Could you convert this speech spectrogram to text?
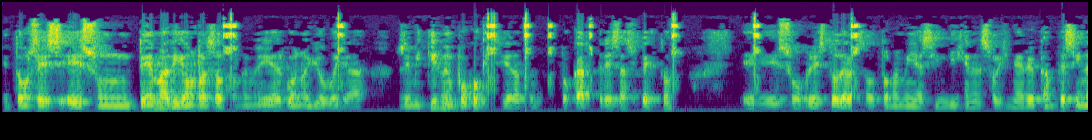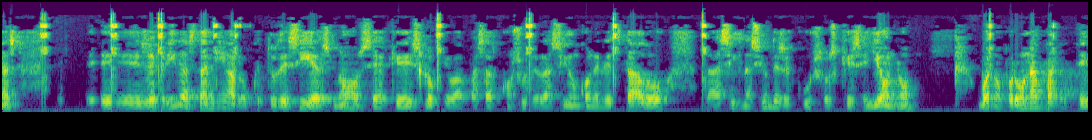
Entonces es un tema, digamos, las autonomías, bueno, yo voy a remitirme un poco, quisiera tocar tres aspectos eh, sobre esto de las autonomías indígenas originarias campesinas, eh, referidas también a lo que tú decías, ¿no? O sea, qué es lo que va a pasar con su relación con el Estado, la asignación de recursos, qué sé yo, ¿no? Bueno, por una parte,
